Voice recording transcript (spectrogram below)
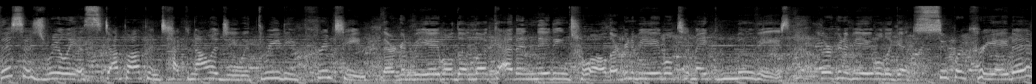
This is really a step up in technology with 3D printing. They're going to be able to look at a knitting tool. They're going to be able to make movies. They're going to be able to get super creative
